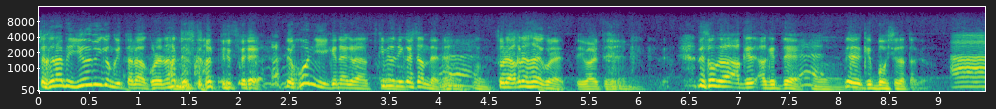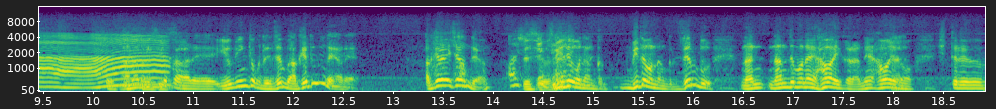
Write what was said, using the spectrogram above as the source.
で船便郵便局行ったら「これ何ですか?」って言ってで本人行けないから付き人に行かしたんだよね。うん「それ開けなさいこれ」って言われてでそれで開け開けてうん。で欠乏してだったけどあー。ああれ郵便局で全部開けてるんだよあれ開けられちゃうんだよ。あですよ。ねビデオなんかビデオなんか全部なんなんでもないハワイからねハワイの知ってる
